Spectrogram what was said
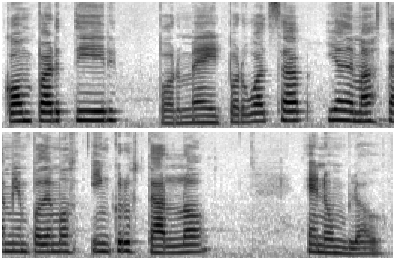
compartir por mail, por WhatsApp y además también podemos incrustarlo en un blog.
